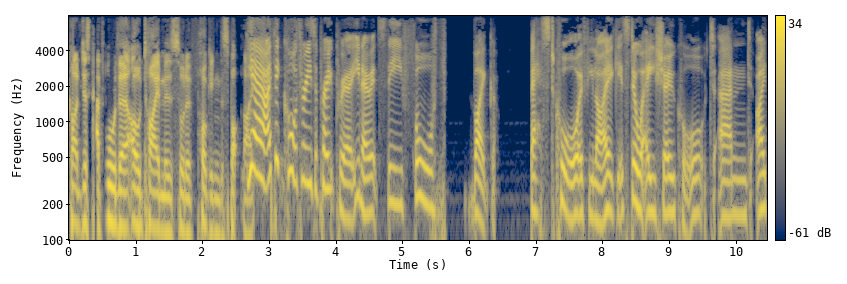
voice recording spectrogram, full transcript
Can't just have all the old timers sort of hogging the spotlight. yeah, I think court three is appropriate. You know, it's the fourth like best court, if you like. It's still a show court, and I,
